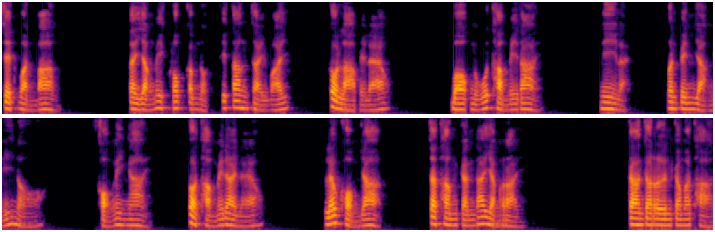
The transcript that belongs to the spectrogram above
เจ็ดวันบ้าง แต่ยังไม่ครบกำหนดที่ตั้งใจไว้ ก็ลาไปแล้ว บอกหนูทำไม่ได้ นี่แหละ มันเป็นอย่างนี้หนอ ของง่ายๆ ก็ทำไม่ได้แล้ว แล้วของยาก จะทำกันได้อย่างไร การเจริญกรรมฐาน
